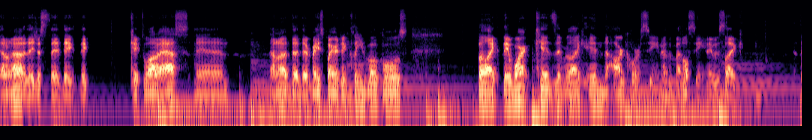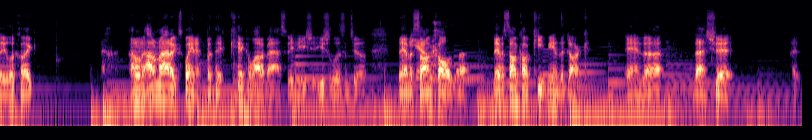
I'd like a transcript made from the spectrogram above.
I don't know. They just they they they kicked a lot of ass, and I don't know. The, their bass player did clean vocals, but like they weren't kids that were like in the hardcore scene or the metal scene. It was like they look like I don't know. I don't know how to explain it, but they kick a lot of ass, and you should you should listen to them. They have a Yeah. song called uh, they have a song called "Keep Me in the Dark," and uh, that shit it,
